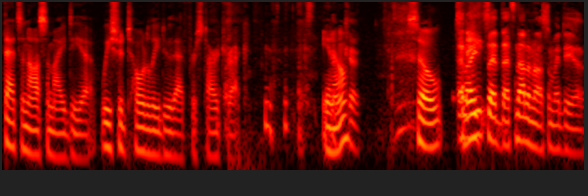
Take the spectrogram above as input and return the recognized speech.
that's an awesome idea. We should totally do that for Star Trek. you know? Okay. So And I said that's not an awesome idea.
